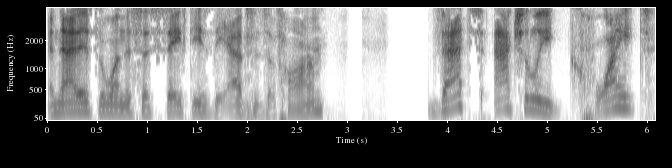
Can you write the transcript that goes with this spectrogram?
and that is the one that says safety is the absence of harm, that's actually quite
